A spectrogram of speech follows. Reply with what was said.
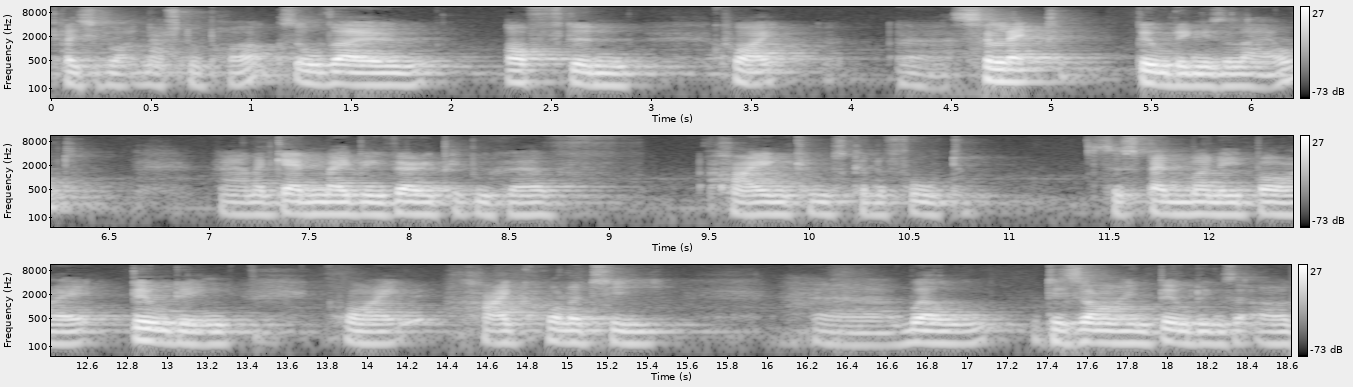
places like national parks, although often quite uh, select building is allowed. And again, maybe very people who have high incomes can afford to, to spend money by building quite high quality, uh, well designed buildings that are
